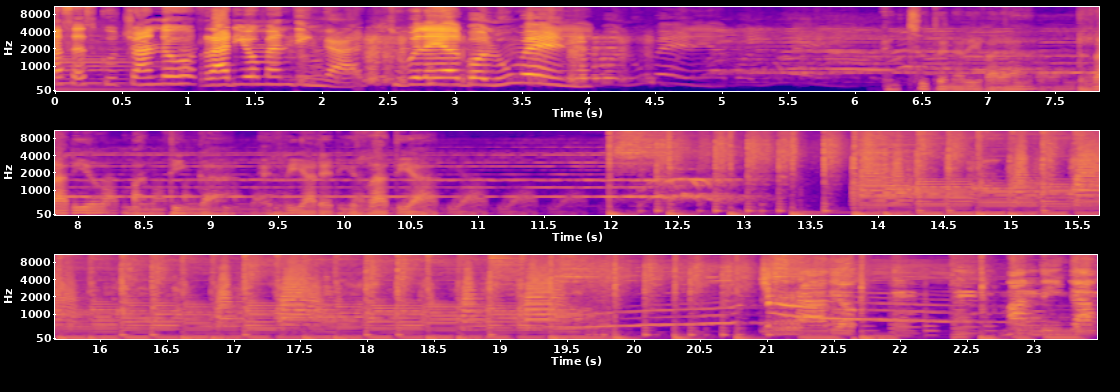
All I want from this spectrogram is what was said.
Estás escuchando Radio Mandinga. Súbele el volumen. Entzuten ari gara Radio Mandinga, herriaren irratia. Radio Mandinga.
